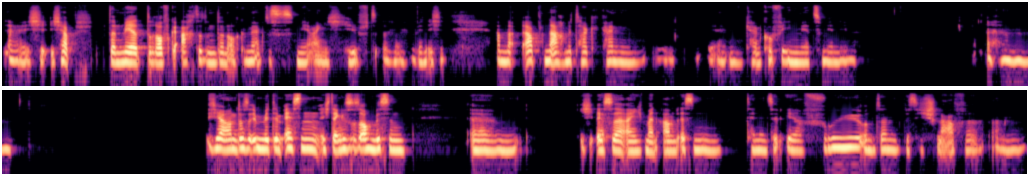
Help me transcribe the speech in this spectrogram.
äh, ich, ich habe dann mehr darauf geachtet und dann auch gemerkt, dass es mir eigentlich hilft, äh, wenn ich am, ab Nachmittag kein, äh, kein Koffein mehr zu mir nehme. Ähm, ja, und das eben mit dem Essen, ich denke, es ist auch ein bisschen, ähm, ich esse eigentlich mein Abendessen tendenziell eher früh und dann bis ich schlafe, ähm,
